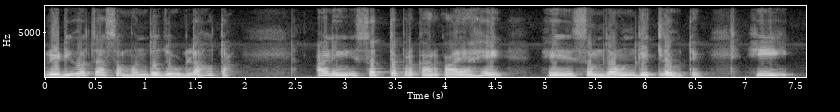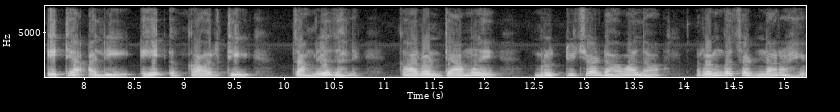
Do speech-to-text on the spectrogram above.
रेडिओचा संबंध जोडला होता. आणि सत्य प्रकार काय आहे हे समजावून घेतले होते. ही येथे आली हे एका अर्थी चांगले झाले कारण त्यामुळे मृत्यूच्या डावाला रंग चढणार आहे.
